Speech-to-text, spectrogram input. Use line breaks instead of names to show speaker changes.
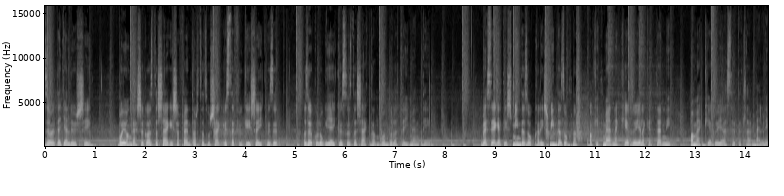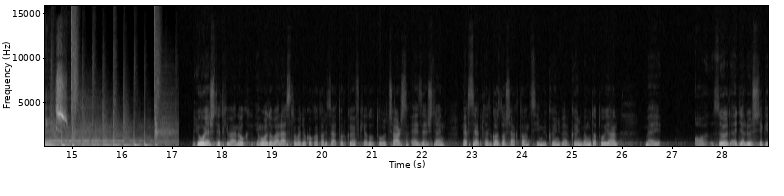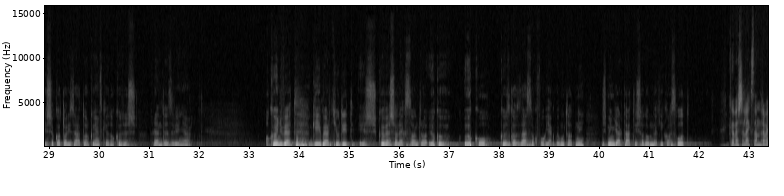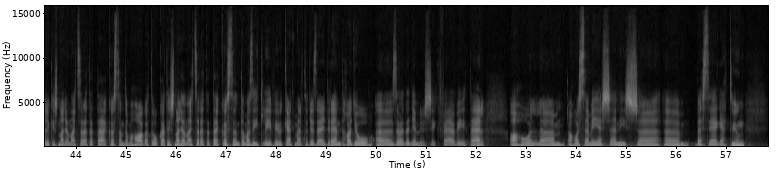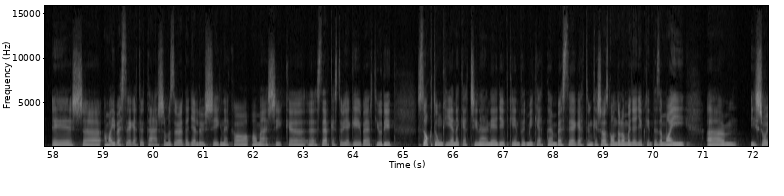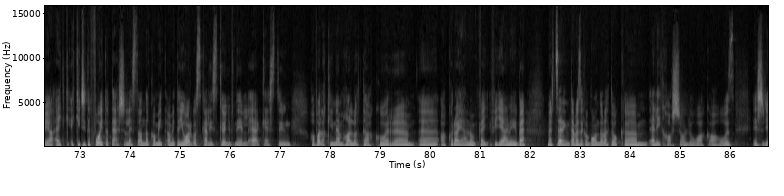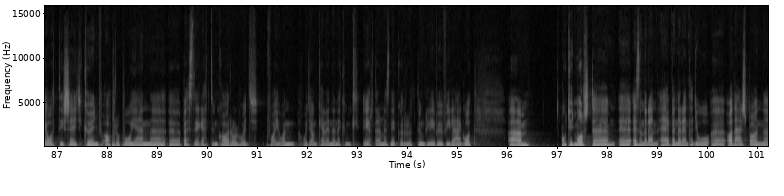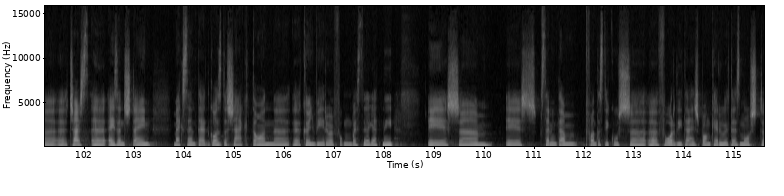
Zöld egyenlőség. Bolyongás a gazdaság és a fenntarthatóság összefüggései között, az ökológiai közgazdaságtan gondolatai mentén. Beszélgetés mindazokkal és mindazoknak, akik mernek kérdőjeleket tenni a megkérdőjelezhetetlen mellé is.
Jó estét kívánok! Én Moldová László vagyok a Katalizátor könyvkiadótól Charles Eisenstein Megszentelt Gazdaságtan című könyve, könyvbemutatóján, mely a Zöld Egyenlőség és a Katalizátor könyvkiadó közös rendezvénye. A könyvet Gébert Judit és Köves Alexandra öko, öko közgazdászok fogják bemutatni, és mindjárt át is adom nekik a szót.
Köves Alexandra vagyok, és nagyon nagy szeretettel köszöntöm a hallgatókat, és nagyon nagy szeretettel köszöntöm az itt lévőket, mert hogy ez egy rendhagyó zöld egyenlőség felvétel, ahol, ahol személyesen is beszélgetünk, és a mai beszélgető társam a Zöld Egyenlőségnek a, a másik szerkesztője, Gébert Judit. Szoktunk ilyeneket csinálni egyébként, hogy mi ketten beszélgetünk, és azt gondolom, hogy egyébként ez a mai um, is olyan, egy, egy kicsit a folytatása lesz annak, amit, amit a Jorgos Kalis könyvnél elkezdtünk. Ha valaki nem hallotta, akkor, uh, akkor ajánlom figyelmébe, mert szerintem ezek a gondolatok elég hasonlóak ahhoz, és ugye ott is egy könyv apropóján beszélgettünk arról, hogy vajon hogyan kellene nekünk értelmezni a körülöttünk lévő világot. Úgyhogy most ezen a rend, ebben a rendhagyó adásban Charles Eisenstein megszentelt gazdaságtan könyvéről fogunk beszélgetni, és és szerintem fantasztikus fordításban került ez most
